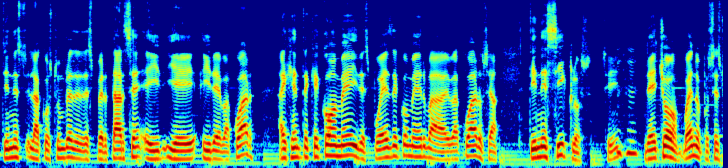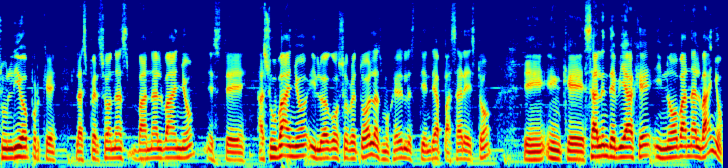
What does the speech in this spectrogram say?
tiene la costumbre de despertarse e ir, y, e- ir a evacuar. Hay gente que come y después de comer va a evacuar, o sea, tiene ciclos, ¿sí? De hecho, bueno, pues es un lío porque las personas van al baño, este, a su baño y luego, sobre todo a las mujeres les tiende a pasar esto, eh, en que salen de viaje y no van al baño.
